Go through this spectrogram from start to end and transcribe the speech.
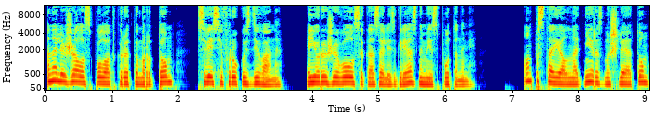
Она лежала с полуоткрытым ртом, свесив руку с дивана. Ее рыжие волосы казались грязными и спутанными. Он постоял над ней, размышляя о том,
